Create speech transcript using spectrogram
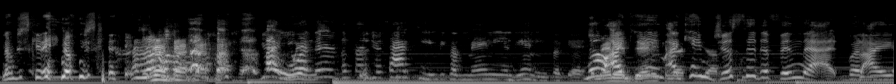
No, I'm just kidding. No, I'm just kidding. yeah, you were there to defend your tag team because Manny and Danny took it. No, I came. I came just to defend that, but I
